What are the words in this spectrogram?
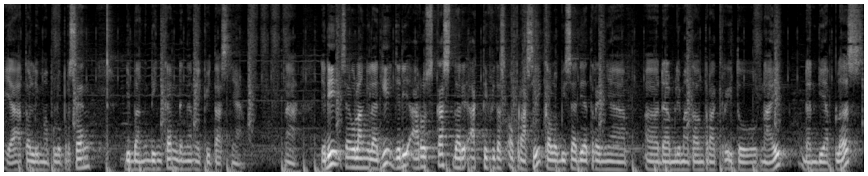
ya atau 50% dibandingkan dengan ekuitasnya. Nah, jadi saya ulangi lagi, jadi arus kas dari aktivitas operasi kalau bisa dia trennya uh, dalam lima tahun terakhir itu naik dan dia plus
